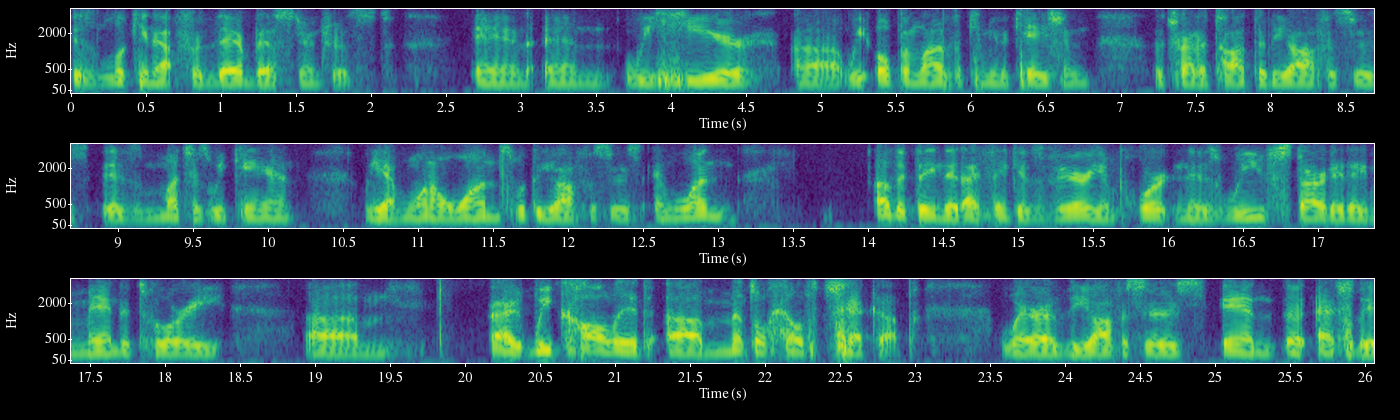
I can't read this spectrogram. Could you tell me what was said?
is looking out for their best interest, and and we hear uh, we open lines of communication to try to talk to the officers as much as we can we have one on ones with the officers. And one other thing that I think is very important is we've started a mandatory, um, I, we call it a mental health checkup, where the officers and uh, actually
